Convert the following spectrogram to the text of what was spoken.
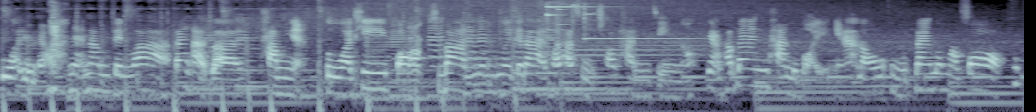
ทั่วอยู่แล้ว แนะนำเป็นว่าแป้งอาจจะทำเนี่ยตัวที่ฟอกที่บ้านร่วมด้วยก็ได้ เพราะถ้าสมมติชอบทานจริงๆเนาะอย่างถ้าแป้งทานบ่อยๆอย่างเงี้ยแล้วสมมติแป้งต้องมาฟอกทุก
